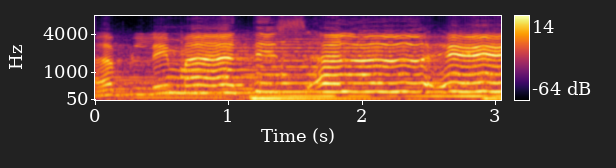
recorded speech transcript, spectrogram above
قبل ما تسأل إيه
